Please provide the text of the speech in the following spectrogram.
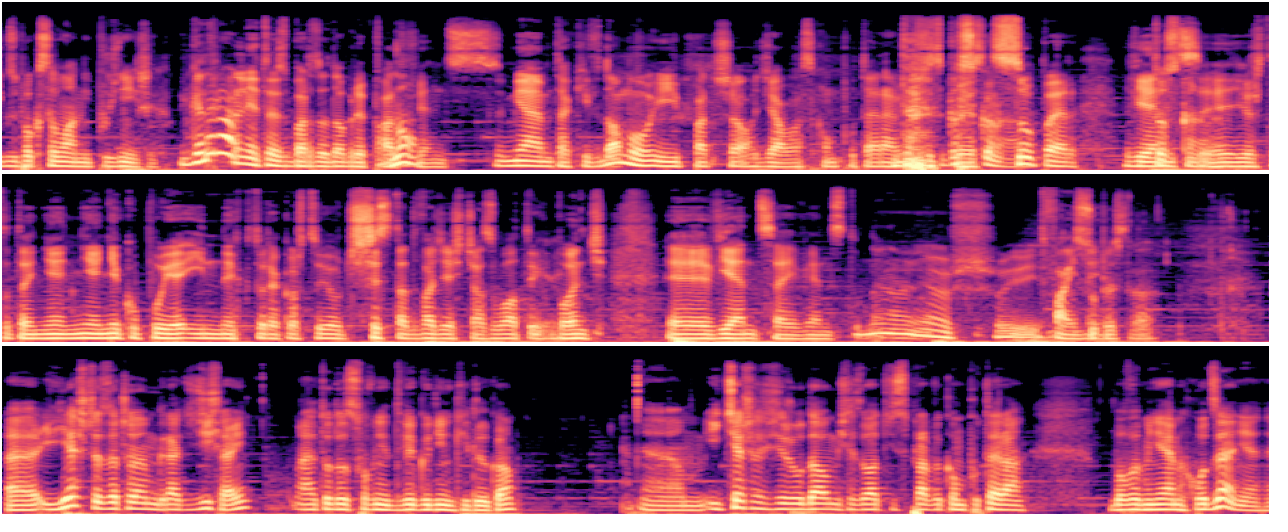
Xboxa One i późniejszych. generalnie to jest bardzo dobry pad, No. więc miałem taki w domu i patrzę, o działa z komputerem, Dos- wszystko jest doskonale. super, więc Doskonale. y, już tutaj nie, nie, nie kupuję innych, które kosztują 320 zł bądź y, więcej, więc to, no, już y, fajnie Super jest. sprawa. E, I jeszcze zacząłem grać dzisiaj, ale to dosłownie dwie godzinki tylko. I cieszę się, że udało mi się załatwić sprawy komputera, bo wymieniałem chłodzenie,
